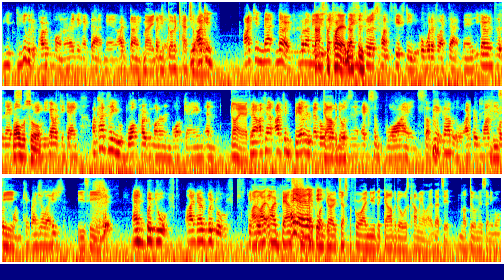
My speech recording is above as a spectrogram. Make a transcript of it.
you, you look at Pokemon or anything like that, man. I don't. Mate, like, you've got to catch you- them. I can, I can. Ma- no, what I mean That's is the like I can that's name the the- first 150 or whatever like that, man. You go into the next Bulbasaur. thing, you go into game. I can't tell you what Pokemon are in what game, and Oh yeah, okay. know, I can I can barely remember Garbodor. what was in X and Y and stuff. Yeah, Garbodor. I know one He's Pokemon. here. Congratulations. He's here. and Bidoof. I know Bidoof. I, I, I bounced Hey, yeah, like, Pokemon the- Go just before I knew that Garbodor was coming. I'm like, that's it. I'm not doing this anymore.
